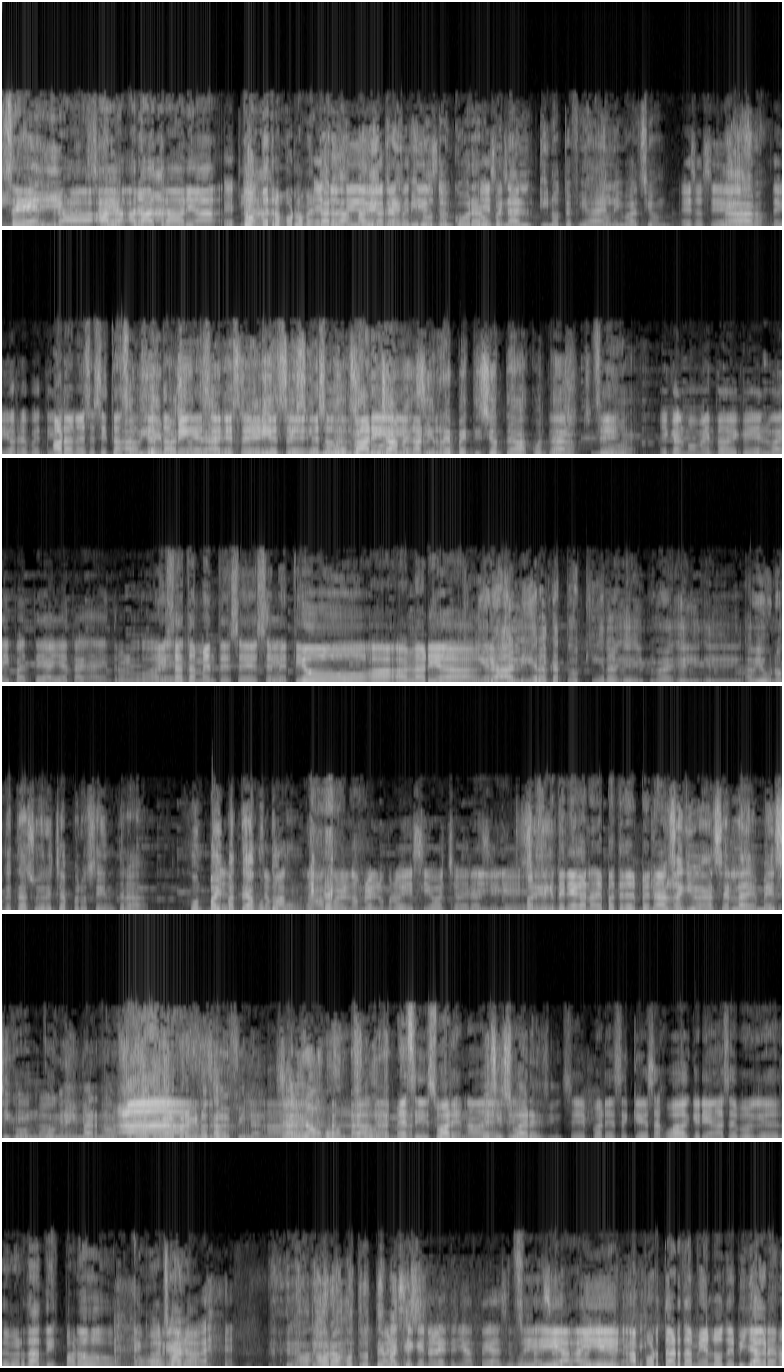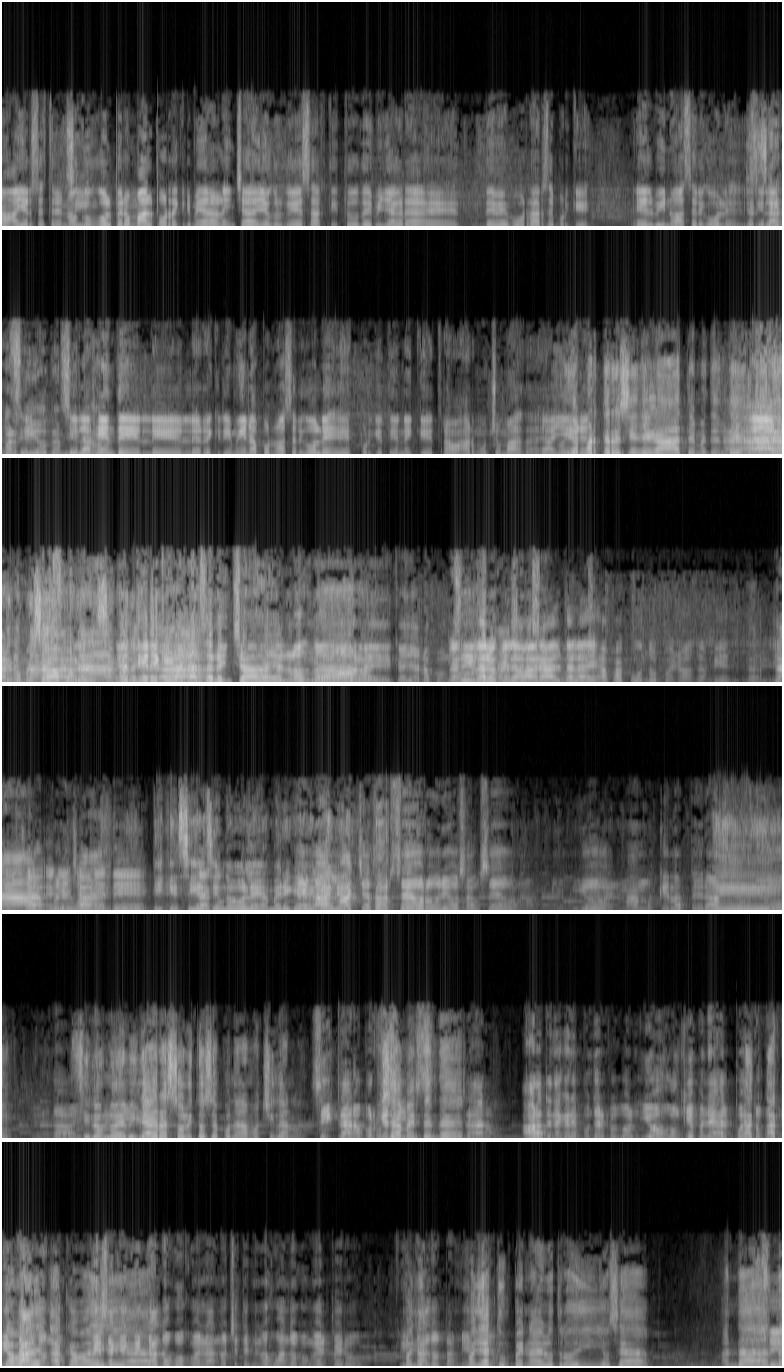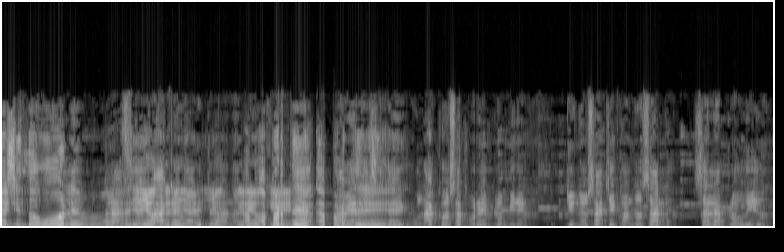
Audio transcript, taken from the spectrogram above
Se entra a la otra área dos metros por lo menos. Tres minutos en cobrar un penal y no te fijas en la invasión. Eso sí, claro. debió, repetir. Ahora necesitan sanción también ese, ese, ese eso del VAR. sin repetición te das cuenta claro. sin duda. Es que al momento de que él va y patea, ya están adentro los jugadores. Exactamente, se, se metió al área. ¿Quién era? Ali era el, ¿quién era el primero? El, el, había uno que está a su derecha, pero se entra va y patea junto no con. No me acuerdo el nombre, el número 18 era así que. Parece que tenía ganas de patear el penal. Yo pensé que iban a hacer la de Messi con, con... Neymar, ¿no? Ah, para que el otro defina, ¿no? Ah, Salieron juntos. Messi y Suárez, ¿no? Messi y Suárez, sí. Sí, parece que esa jugada querían hacer porque de verdad disparó como Ahora otro tema Parece que, no le tenía fe a su Sí, hay aportar también lo de Villagra, ¿no? Ayer se estrenó con gol, pero mal por recriminar a la hinchada. Yo creo que esa actitud de Villagra eh, debe borrarse porque él vino a hacer goles. si la, partido también, si la gente le, recrimina por no hacer goles es porque tiene que trabajar mucho más. Ayer... y aparte recién llegaste, ¿me entendés? te comenzaba a poner encima Él tiene que ganarse a la hinchada. Él no, no, con claro, que la vara alta la deja Facundo, pues, ¿no? También. El, hincha, Y que siga haciendo goles en América de Cali. Macha, Saucedo, Rodrigo Saucedo, ¿no? Dios, hermano, qué lateral, por eh, Dios, verdad. Sí, lo, de Villagra solito se pone en la mochila, ¿no? Sí, claro, porque. O sea, ¿me entendés? Claro. Ahora tenés que responder con gol. Y ojo, ¿con quién peleas el puesto? con Cristaldo, ¿no? Acaba Pese que Cristaldo jugó con él la noche, terminó jugando con él, pero Cristaldo también. Fallaste un penal el otro día, o sea, anda, anda haciendo goles. ¿no? Claro, ya ibas a callar y te van a... Aparte, aparte... Eh, una cosa, por ejemplo, miren, Junior Sánchez cuando sale, sale aplaudido.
